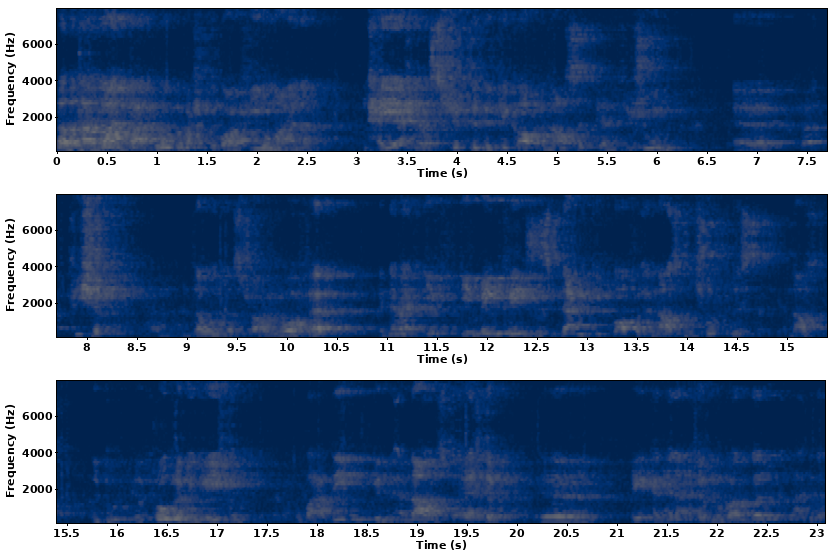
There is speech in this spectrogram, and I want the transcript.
ده ال timeline بتاع ال program عشان تبقوا عارفينه معانا. الحقيقة إحنا بس shift ال kick off announced كان في June آه ففي shift هنزود بس شهر اللي هو Feb إنما دي دي ال main phases بنعمل kick off ال announcement short list announcement ال program engagement وبعدين بن announce في آخر آه هي كان هنا آخر نوفمبر هتبقى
